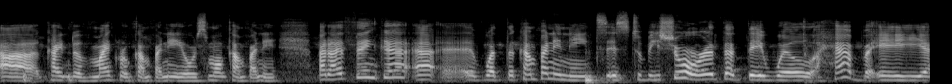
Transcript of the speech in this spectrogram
uh, kind of micro company or small company. But I think uh, what the company needs is to be sure that they will have a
